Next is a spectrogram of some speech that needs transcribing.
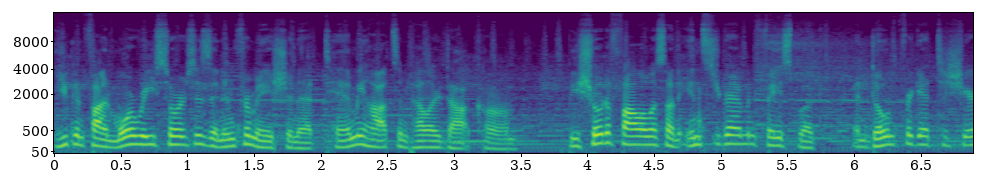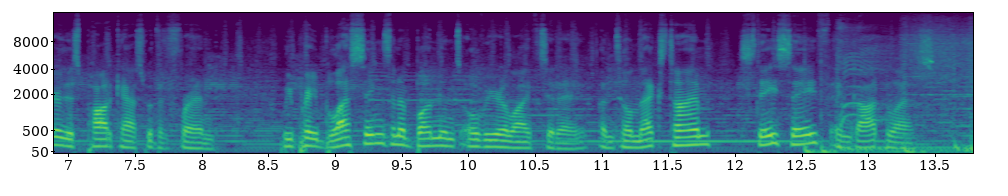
You can find more resources and information at tammyhotsenpiller.com be sure to follow us on instagram and facebook and don't forget to share this podcast with a friend we pray blessings and abundance over your life today. Until next time, stay safe and God bless.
